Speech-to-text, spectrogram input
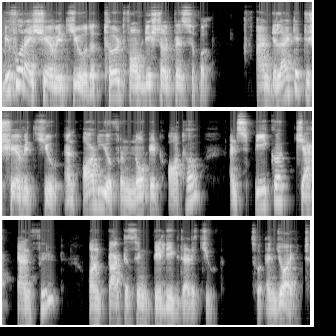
Before I share with you the third foundational principle, I'm delighted to share with you an audio from noted author and speaker Jack Canfield on practicing daily gratitude. So enjoy it.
